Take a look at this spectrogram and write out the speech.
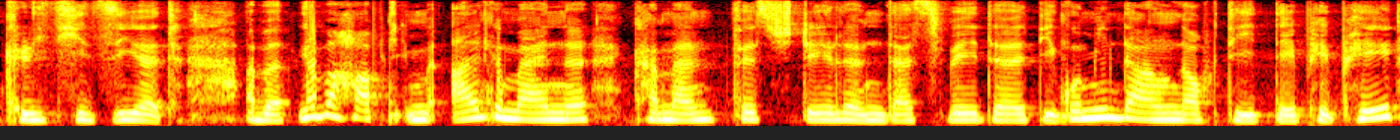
kritisiert. Aber überhaupt im Allgemeinen kann man feststellen, dass weder die Kuomintang noch die DPP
